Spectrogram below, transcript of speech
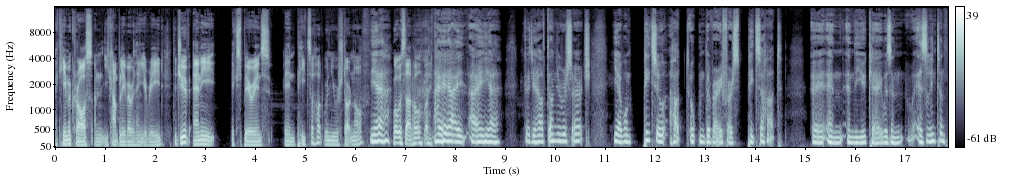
I came across, and you can't believe everything you read. Did you have any experience in Pizza Hut when you were starting off? Yeah. What was that all about? I, I, I, uh, could you have done your research? Yeah, when Pizza Hut opened the very first Pizza Hut uh, in in the UK It was in Islington,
